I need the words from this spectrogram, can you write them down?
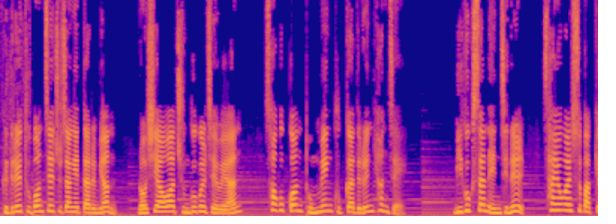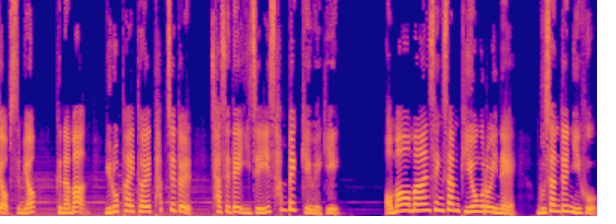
그들의 두 번째 주장에 따르면 러시아와 중국을 제외한 서구권 동맹 국가들은 현재 미국산 엔진을 사용할 수밖에 없으며 그나마 유로파이터에 탑재될 차세대 EJ 300 계획이 어마어마한 생산 비용으로 인해 무산된 이후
